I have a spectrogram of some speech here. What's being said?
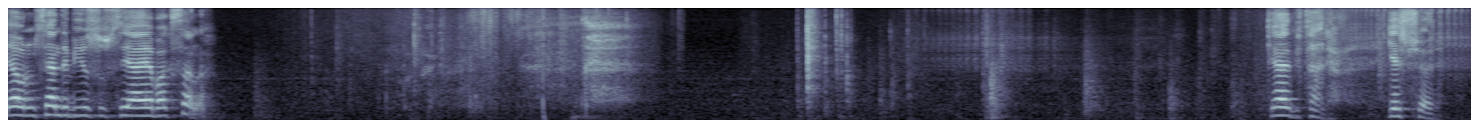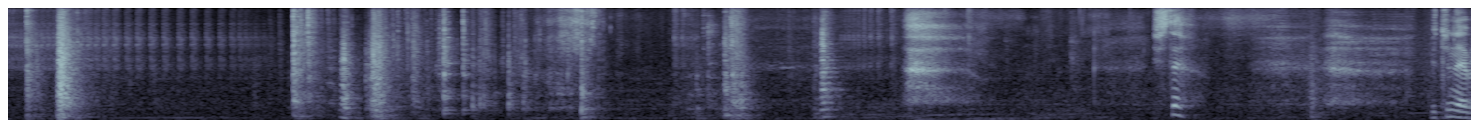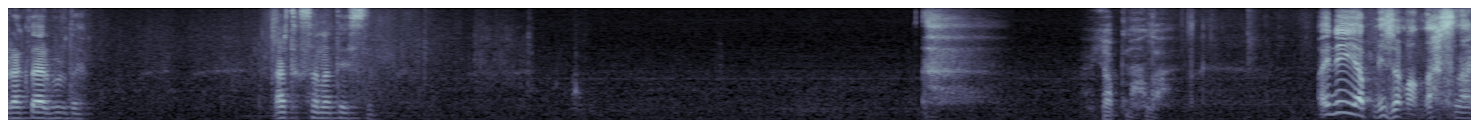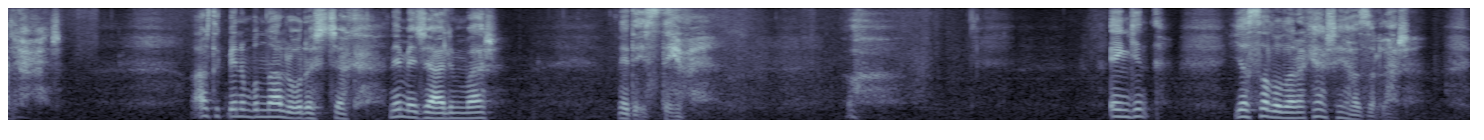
Yavrum sen de bir Yusuf Ziya'ya baksana. Gel bir tanem. Geç şöyle. İşte bütün evraklar burada. Artık sana teslim. Yapma hala. Ay neyi yapmayacağım aşkına Ali Ömer. Artık benim bunlarla uğraşacak ne mecalim var ne de isteğim. Oh. Engin yasal olarak her şeyi hazırlar.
